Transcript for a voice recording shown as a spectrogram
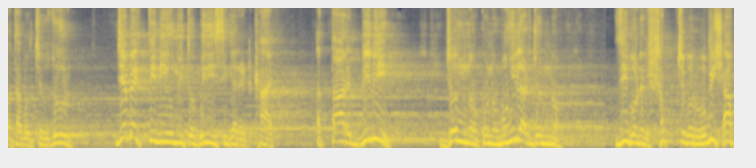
কথা বলছে, হুজুর, যে ব্যক্তি নিয়মিত বিড়ি সিগারেট খায় আর তার বিবি জন্য, কোনো মহিলার জন্য জীবনের সবচেয়ে বড় অভিশাপ,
